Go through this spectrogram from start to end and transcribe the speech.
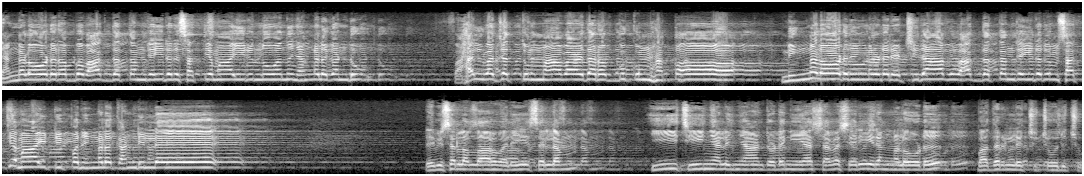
ഞങ്ങളോട് റബ്ബ് വാഗ്ദത്തം ചെയ്തത് സത്യമായിരുന്നുവെന്ന് ഞങ്ങൾ കണ്ടു. നിങ്ങളോട് നിങ്ങളുടെ രക്ഷിതാവ് വാഗ്ദത്തം ചെയ്തതും സത്യമായിട്ട് ഇപ്പൊ നിങ്ങൾ കണ്ടില്ലേ? നബി അലൈസല്ലം ഈ ചീഞ്ഞളിഞ്ഞാൻ തുടങ്ങിയ ശവശരീരങ്ങളോട് ബദറിൽ വെച്ച് ചോദിച്ചു.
